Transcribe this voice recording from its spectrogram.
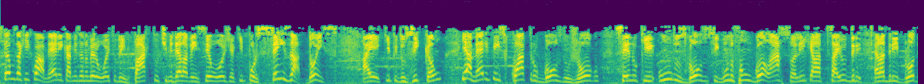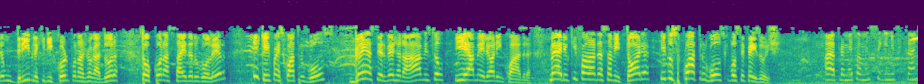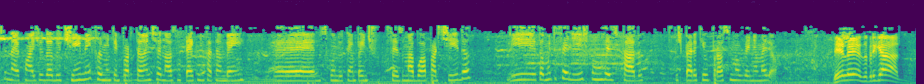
Estamos aqui com a América, camisa número 8 do Impacto. O time dela venceu hoje aqui por 6 a 2 a equipe do Zicão. E a Mary fez quatro gols no jogo, sendo que um dos gols, o segundo, foi um golaço ali que ela saiu, ela driblou, deu um drible aqui de corpo na jogadora, tocou na saída do goleiro. E quem faz quatro gols ganha a cerveja da Aviston e é a melhor em quadra. Mary, o que falar dessa vitória e dos quatro gols que você fez hoje? Ah, para mim foi muito significante, né? Com a ajuda do time, foi muito importante. A nossa técnica também. É, no segundo tempo a gente fez uma boa partida e estou muito feliz com o resultado. Espero que o próximo venha melhor. Beleza, obrigado.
